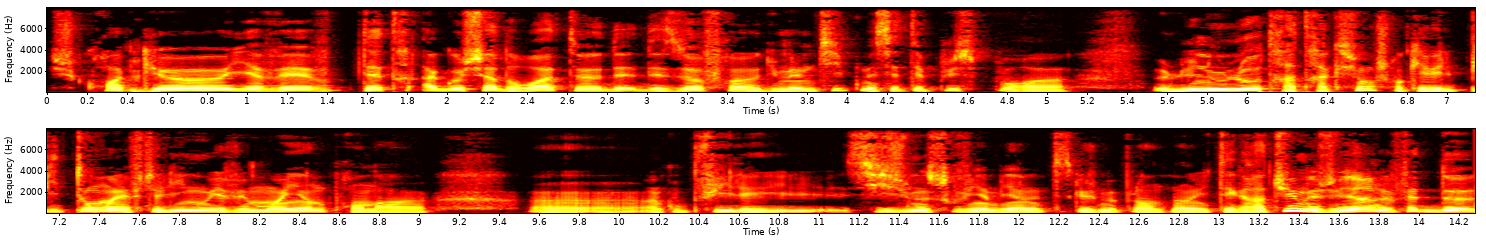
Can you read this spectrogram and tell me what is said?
Je crois mhm. qu'il y avait peut-être à gauche à droite euh, des, offres euh, du même type, mais c'était plus pour euh, l'une ou l'autre attraction. Je crois qu'il y avait le Python à Efteling où il y avait moyen de prendre un, un, coupe-fil et si je me souviens bien, peut-être que je me plante, non, il était gratuit, mais je veux dire le fait de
